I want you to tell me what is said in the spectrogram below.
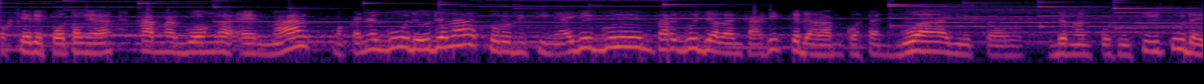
Oke dipotong ya. Karena gue nggak enak, makanya gue udah udahlah turun di sini aja gue. Ntar gue jalan kaki ke dalam kosan gue gitu. Dengan posisi itu udah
